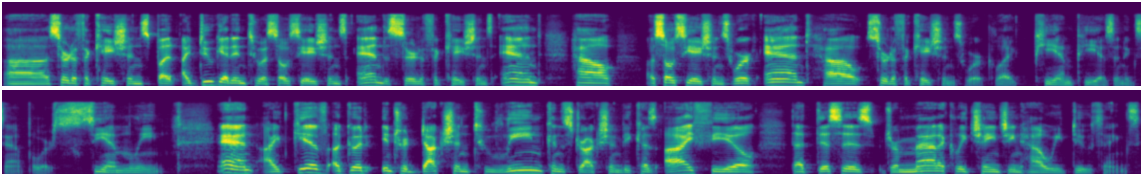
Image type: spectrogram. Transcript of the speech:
uh, certifications, but I do get into associations and certifications and how associations work and how certifications work, like PMP as an example, or CM Lean. And I give a good introduction to lean construction because I feel that this is dramatically changing how we do things.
